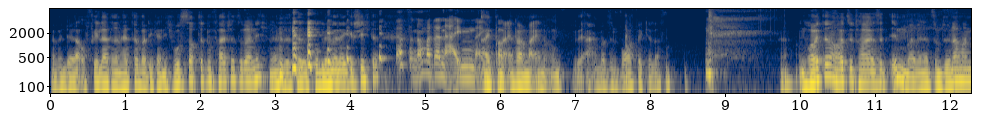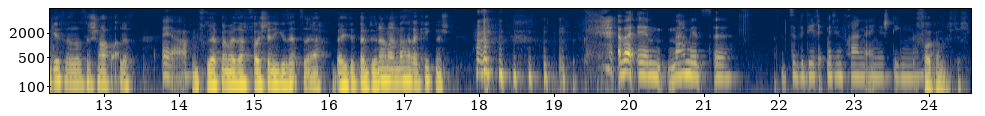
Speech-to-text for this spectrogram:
Weil wenn der da auch Fehler drin hätte, weil ich ja nicht wusste, ob das nun falsch ist oder nicht, ne? das ist ja das Problem in der Geschichte, Hast du nochmal deine eigenen eingebaut? einfach mal ein, irgendwie- ach, mal so ein Wort weggelassen. Ja? Und heute, heutzutage ist es in, weil wenn du zum Dönermann gehst, dann sagst du scharf alles. Ja. Und früher hat man mal gesagt, vollständige Sätze. Ja, wenn ich das beim Dönermann mache, dann krieg ich nichts. Aber ähm, machen wir jetzt, äh, jetzt sind wir direkt mit den Fragen eingestiegen. Ne? Vollkommen richtig.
